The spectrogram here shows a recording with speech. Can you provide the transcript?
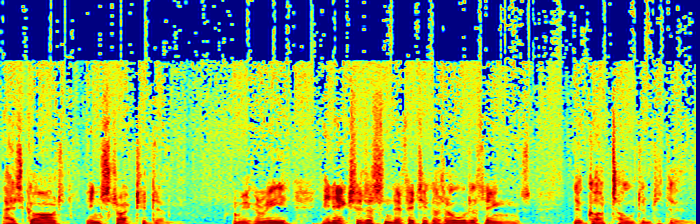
as God instructed them. And we can read in Exodus and Leviticus all the things that God told them to do.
